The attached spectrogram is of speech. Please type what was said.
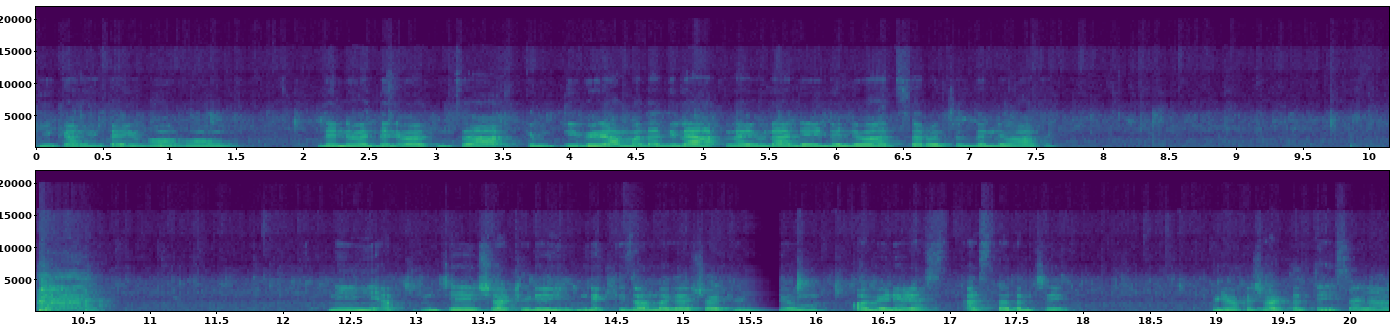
ठीक आहे ताई. हो हो. धन्यवाद धन्यवाद. तुमचा किमती वेळ आम्हाला दिला लाईव्हला आले. धन्यवाद सर्वांचे धन्यवाद. आणि आमचे शॉर्ट व्हिडिओ नक्की जाऊन बघा. शॉर्ट व्हिडिओ कॉमेडी असतात आमचे. व्हिडिओ कसे वाटतात तेही सांगा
